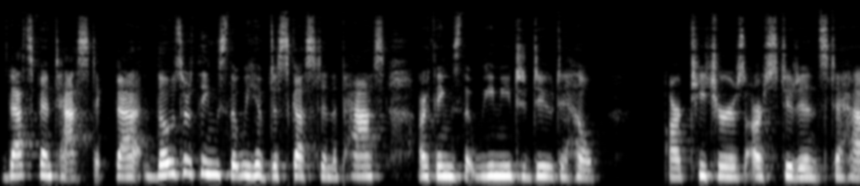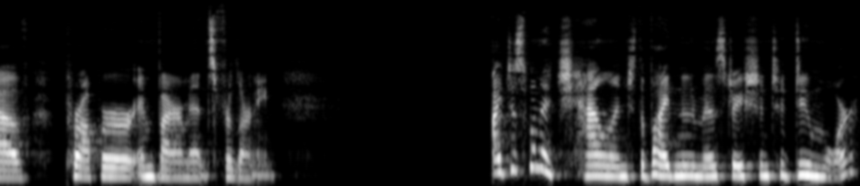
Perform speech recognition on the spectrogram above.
That's fantastic. That those are things that we have discussed in the past are things that we need to do to help our teachers, our students to have proper environments for learning. I just want to challenge the Biden administration to do more.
